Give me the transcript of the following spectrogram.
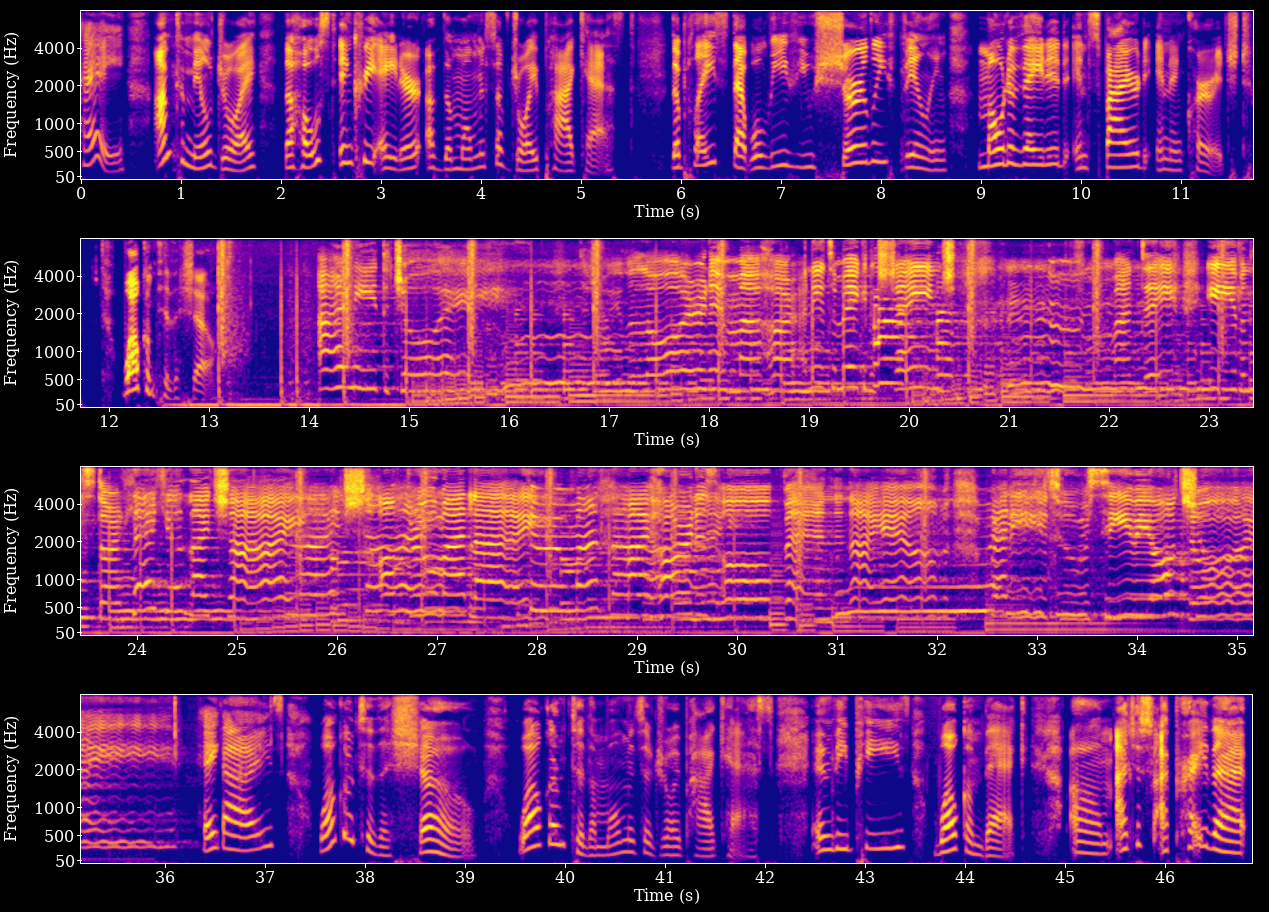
Hey, I'm Camille Joy, the host and creator of the Moments of Joy podcast, the place that will leave you surely feeling motivated, inspired, and encouraged. Welcome to the show. I need the joy, the joy of the Lord in my heart. I need to make an exchange welcome to the show. Welcome to the Moments of Joy podcast. MVPs, welcome back. Um, I just I pray that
